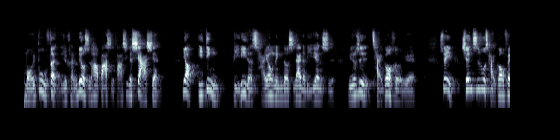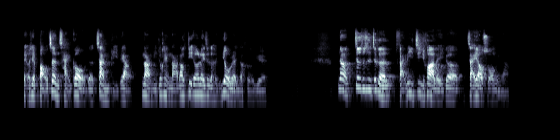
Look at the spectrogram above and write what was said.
某一部分，也就可能六十趴、八十趴是一个下限，要一定比例的采用宁德时代的锂电池，也就是采购合约。所以先支付采购费，而且保证采购的占比量，那你就可以拿到第二类这个很诱人的合约。那这就是这个返利计划的一个摘要说明啊。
